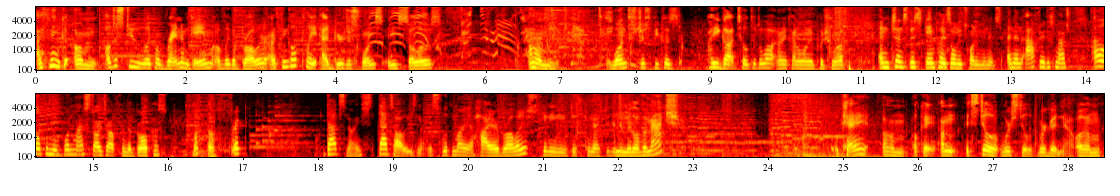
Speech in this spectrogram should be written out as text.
I think um I'll just do like a random game of like a brawler. I think I'll play Edgar just once in solos. Um once just because he got tilted a lot and I kind of wanted to push him up. And since this gameplay is only 20 minutes, and then after this match, I'll open one last star drop from the Brawl Pass. What the frick? That's nice. That's always nice with my higher brawlers getting disconnected in the middle of a match. Okay, um, okay, um, it's still, we're still, we're good now. Um,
